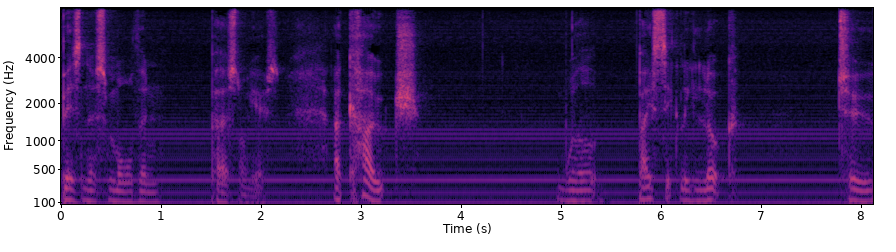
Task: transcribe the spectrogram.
business more than personal use. A coach will basically look to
